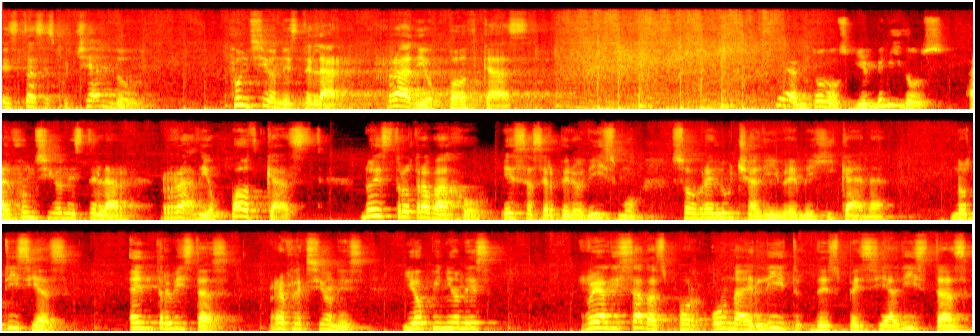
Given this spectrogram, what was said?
Estás escuchando Función Estelar Radio Podcast. Sean todos bienvenidos al Función Estelar Radio Podcast. Nuestro trabajo es hacer periodismo sobre lucha libre mexicana, noticias, entrevistas, reflexiones y opiniones realizadas por una élite de especialistas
